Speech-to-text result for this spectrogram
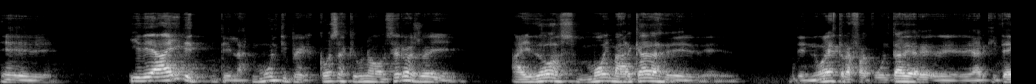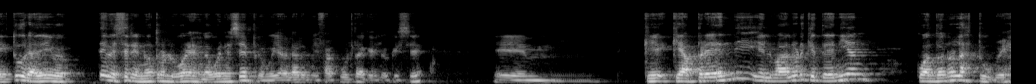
Eh, y de ahí, de, de, las múltiples cosas que uno observa, yo hay, hay dos muy marcadas de, de nuestra facultad de, arquitectura. Digo, debe ser en otros lugares en la UNC, pero voy a hablar de mi facultad, que es lo que sé. Em, que, que, aprendí el valor que tenían cuando no las tuve,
